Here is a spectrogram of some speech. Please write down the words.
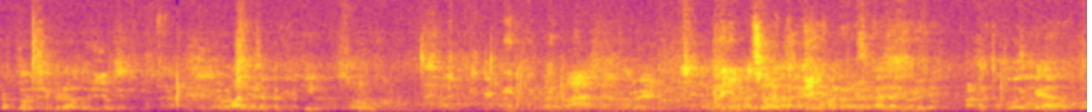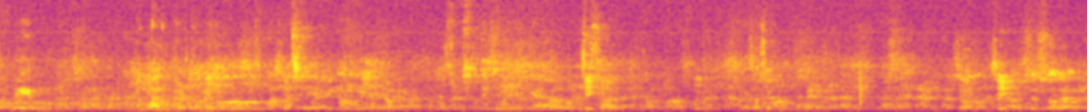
14 grados y lloviendo. Todo. Sí. Hace sol ahora.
